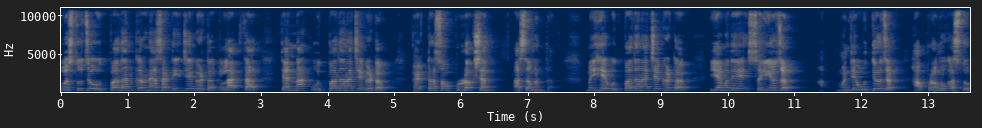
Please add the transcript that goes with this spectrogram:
वस्तूचं उत्पादन करण्यासाठी जे घटक लागतात त्यांना उत्पादनाचे घटक फॅक्टर्स ऑफ प्रोडक्शन असं म्हणतात. मग हे उत्पादनाचे घटक यामध्ये संयोजक म्हणजे उद्योजक हा प्रमुख असतो.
